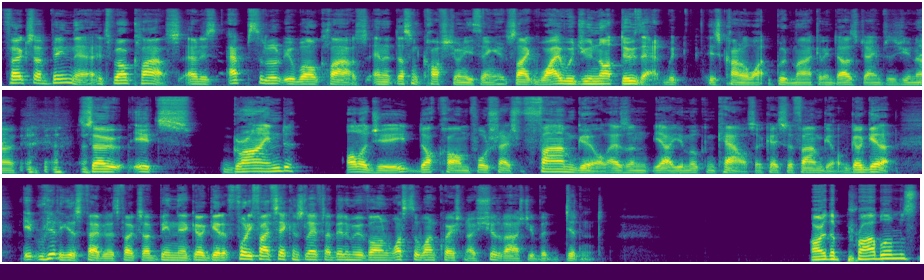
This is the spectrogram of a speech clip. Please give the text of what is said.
Folks, I've been there. It's world class. And It is absolutely world class and it doesn't cost you anything. It's like, why would you not do that? Which is kind of what good marketing does, James, as you know. so it's grindology.com forward slash farm girl, as in, yeah, you're milking cows. Okay, so farm girl. Go get it. It really is fabulous, folks. I've been there. Go get it. 45 seconds left. I better move on. What's the one question I should have asked you but didn't? are the problems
